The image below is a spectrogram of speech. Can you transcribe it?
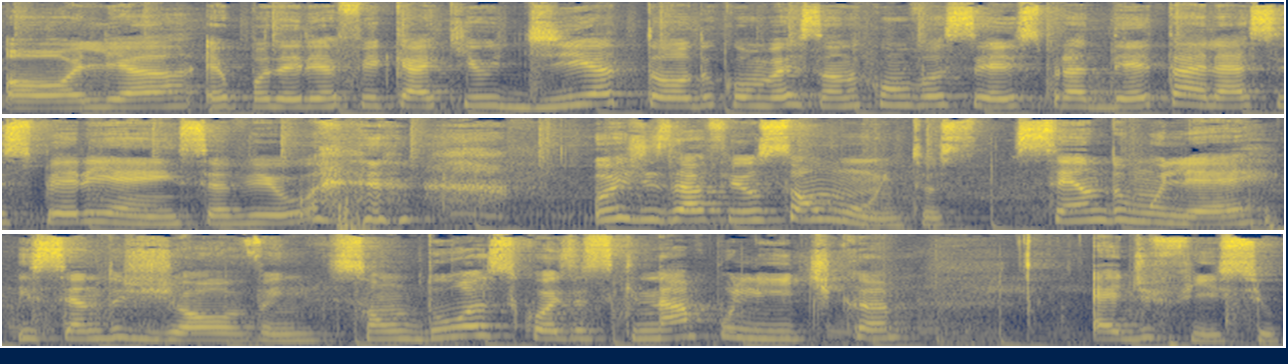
Olha, eu poderia ficar aqui o dia todo conversando com vocês para detalhar essa experiência, viu? Os desafios são muitos. Sendo mulher e sendo jovem, são duas coisas que na política é difícil.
